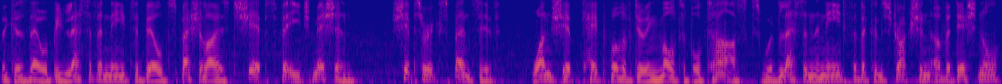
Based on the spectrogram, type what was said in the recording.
because there would be less of a need to build specialized ships for each mission. Ships are expensive. One ship capable of doing multiple tasks would lessen the need for the construction of additional,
